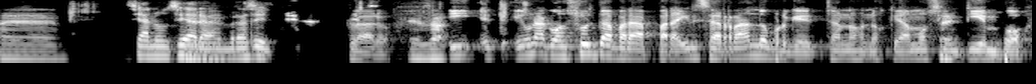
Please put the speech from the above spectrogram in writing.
eh, se anunciara en Brasil. Claro. Y eh, una consulta para, para, ir cerrando, porque ya nos, quedamos sin tiempo.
